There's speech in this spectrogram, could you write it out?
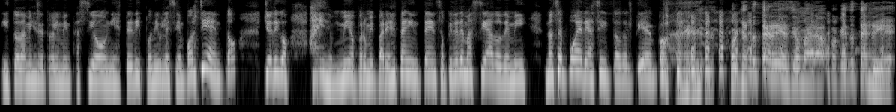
y toda mi retroalimentación y esté disponible 100%, yo digo, ay Dios mío, pero mi pareja es tan intenso, pide demasiado de mí, no se puede así todo el tiempo. ¿Por qué tú te ríes, Xiomara? ¿Por qué tú te ríes?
